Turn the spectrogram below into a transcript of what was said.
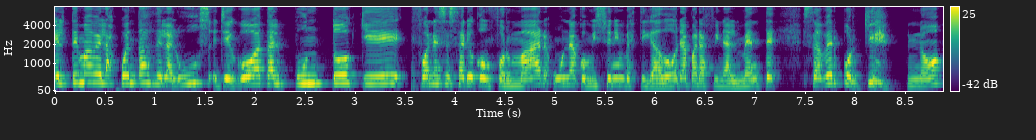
el tema de las cuentas de la luz llegó a tal punto que fue necesario conformar una comisión investigadora para finalmente saber por qué no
